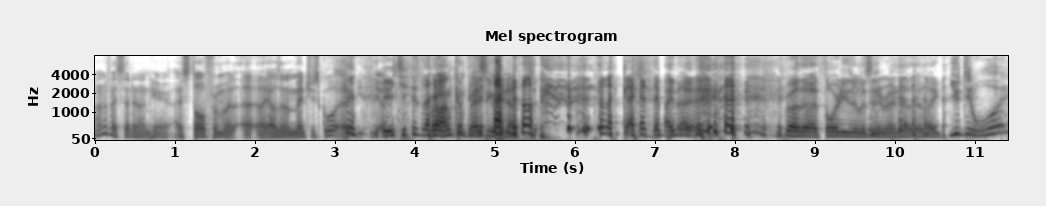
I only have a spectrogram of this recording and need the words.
I don't know if I said it on here. I stole from a, a, I was in elementary school. Uh, y- y- You're just like, bro, I'm confessing right now. like, I, pendejo. I, bro, the authorities are listening right now. They're like, "You did what?"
